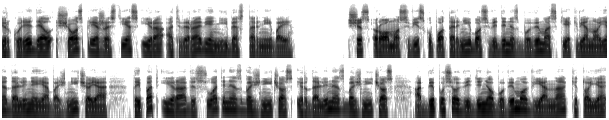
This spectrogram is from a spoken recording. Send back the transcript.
ir kuri dėl šios priežasties yra atvira vienybės tarnybai. Šis Romos vyskupo tarnybos vidinis buvimas kiekvienoje dalinėje bažnyčioje taip pat yra visuotinės bažnyčios ir dalinės bažnyčios abipusio vidinio buvimo viena kitoje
